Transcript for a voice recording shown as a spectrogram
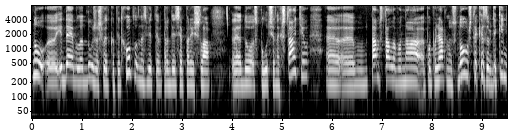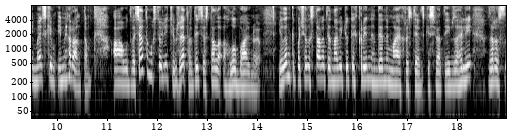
Ну, е, ідея була дуже швидко підхоплена, звідти традиція перейшла е, до Сполучених Штатів. Там стала вона популярною знову ж таки завдяки німецьким іммігрантам. А у 20 столітті вже традиція стала глобальною. Ялинки почали ставити навіть у тих країнах, де немає християнських свят. І взагалі зараз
